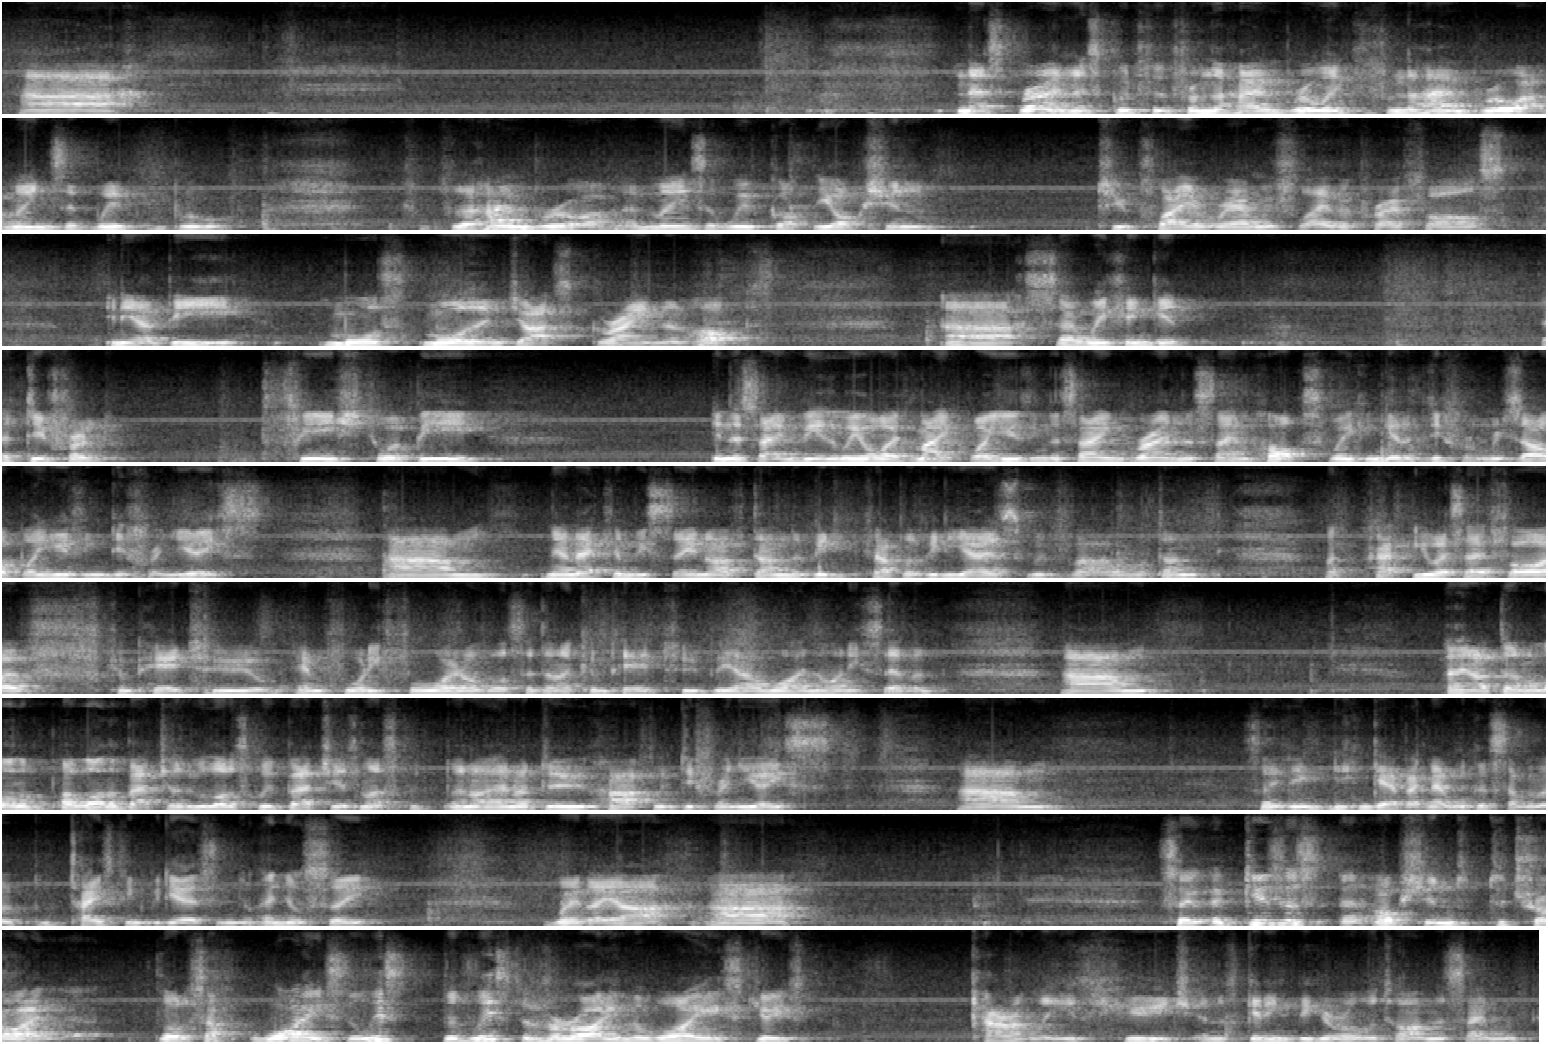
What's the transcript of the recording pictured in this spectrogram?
Uh, and that's grown. That's good for, from the home brewing from the home brewer. It means that we for the home brewer, it means that we've got the option to play around with flavour profiles in our beer more more than just grain and hops. Uh, so we can get a different finish to a beer in the same beer that we always make by using the same grain and the same hops. We can get a different result by using different yeasts. Um, now that can be seen. I've done a couple of videos with uh, I've done like USA 5 compared to M44 and I've also done it compared to BRY-97 um, and I've done a lot of a lot of batches, I do a lot of split batches, and I, split, and I, and I do half with different yeast. Um, so you can, you can get back and look at some of the tasting videos, and, and you'll see where they are. Uh, so it gives us an option to try a lot of stuff. Why is the list the list of variety in the Yeast juice currently is huge, and it's getting bigger all the time. The same with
